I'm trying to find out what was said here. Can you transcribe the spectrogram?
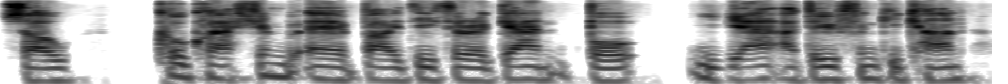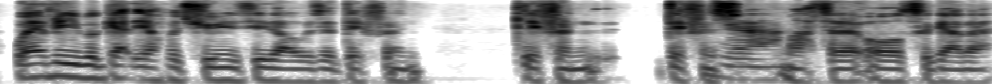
So, good question uh, by Dieter again. But yeah, I do think he can. Whether he will get the opportunity though is a different, different, different yeah. matter altogether.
